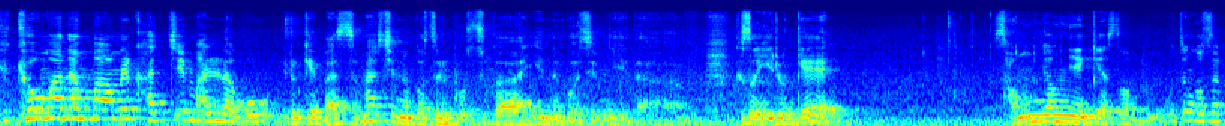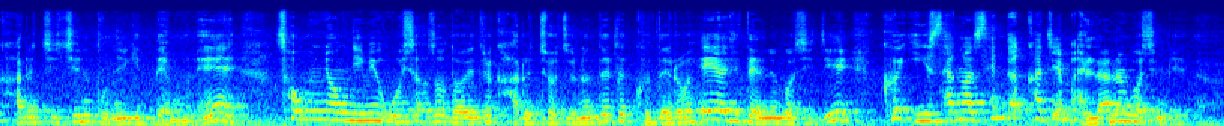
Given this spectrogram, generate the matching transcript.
그 교만한 마음을 갖지 말라고 이렇게 말씀하시는 것을 볼 수가 있는 것입니다. 그래서 이렇게 성령님께서 모든 것을 가르치신 분이기 때문에 성령님이 오셔서 너희들 가르쳐 주는데 그 그대로 해야지 되는 것이지 그 이상을 생각하지 말라는 것입니다.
